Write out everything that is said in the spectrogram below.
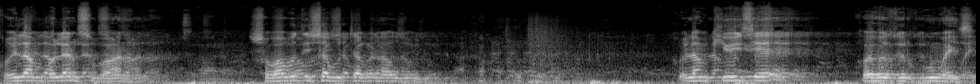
কইলাম, বলেন সুবহান সভাপতি সাহেব উঠতে হবে নাউজুবিল্লাহ। কি হয়েছে কই হুজুর, ঘুম আইছে।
